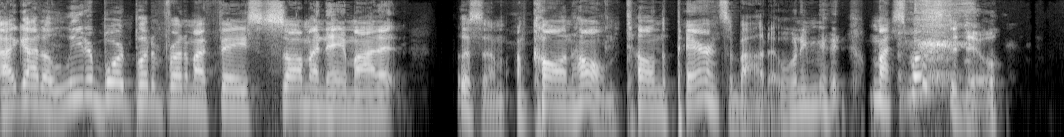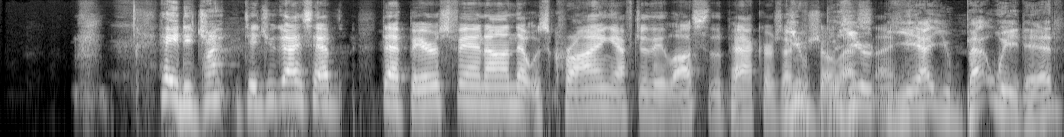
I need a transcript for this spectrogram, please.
I got a leaderboard put in front of my face. Saw my name on it. Listen, I'm, I'm calling home, telling the parents about it. What do you mean? What am I supposed to do? Hey, did you did you guys have that Bears fan on that was crying after they lost to the Packers on you, your show last night? Yeah, you bet we did. It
